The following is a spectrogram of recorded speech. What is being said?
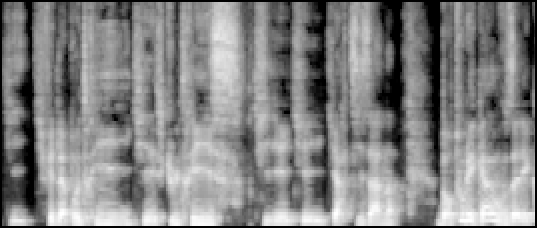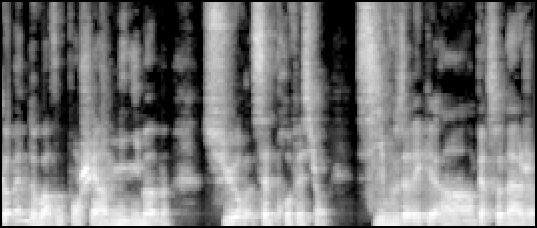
qui, qui, fait de la poterie, qui est sculptrice, qui est, qui, est, qui artisane, dans tous les cas, vous allez quand même devoir vous pencher un minimum sur cette profession. Si vous avez un, un personnage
